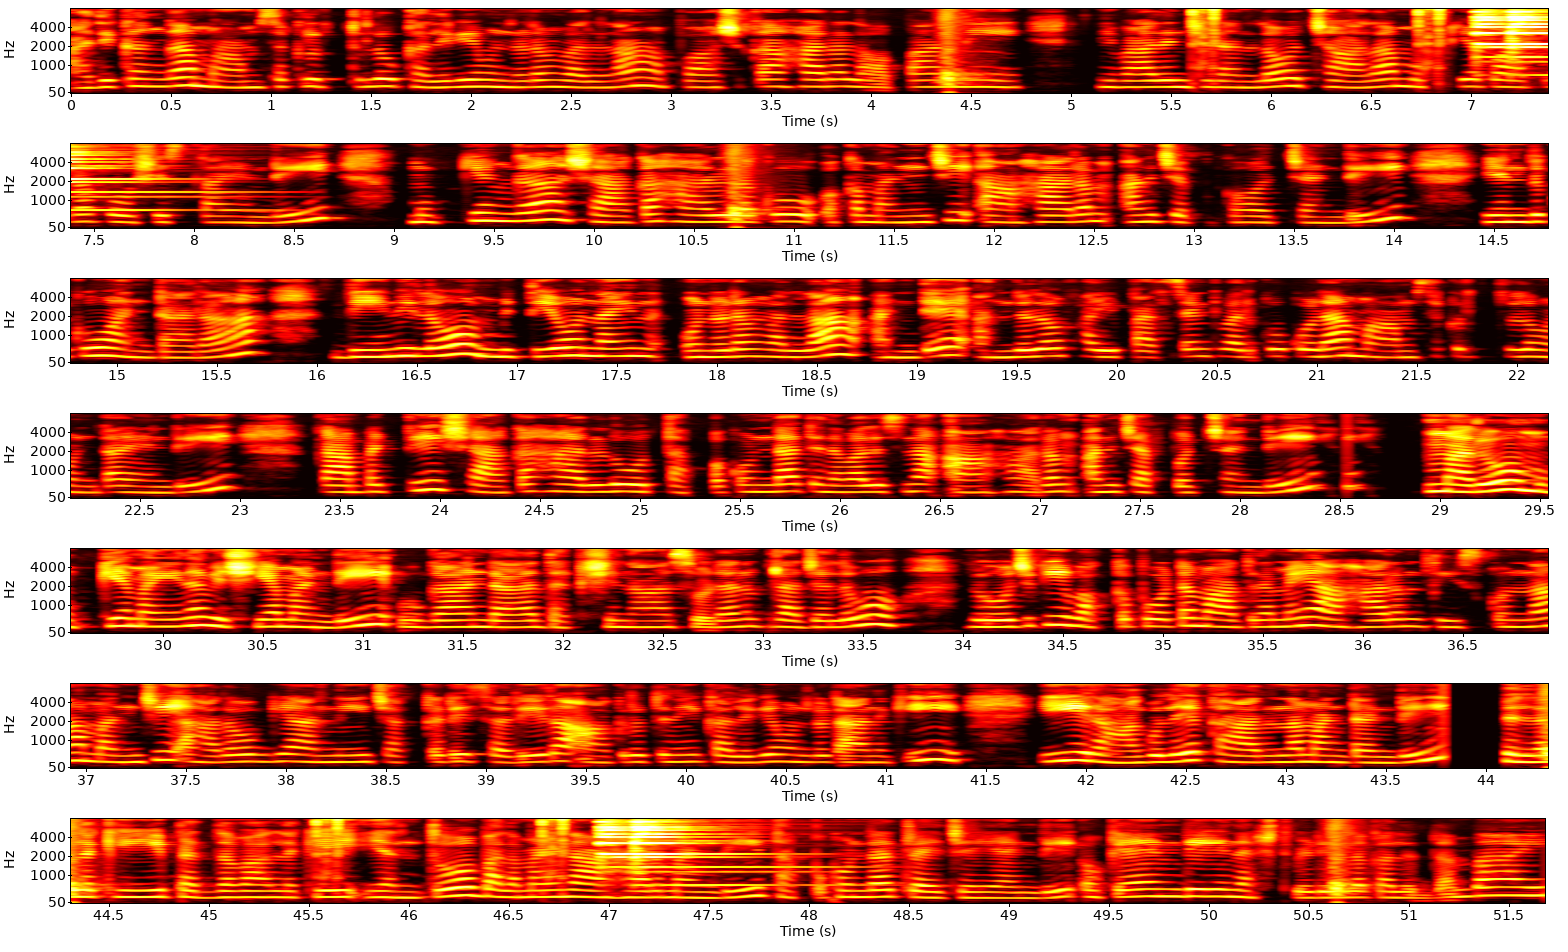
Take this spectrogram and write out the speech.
అధికంగా మాంసకృత్తులు కలిగి ఉండడం వలన పోషకాహార లోపాన్ని నివారించడంలో చాలా ముఖ్య పాత్ర పోషిస్తాయండి. ముఖ్యంగా శాకాహారులకు ఒక మంచి ఆహారం అని చెప్పుకోవచ్చండి. ఎందుకు అంటారా? దీనిలో మిథియోనైన్ ఉండడం వల్ల అంటే అందులో ఫైవ్ పర్సెంట్ వరకు కూడా మాంసకృత్తులు ఉంటాయండి. కాబట్టి శాకాహారులు తప్పకుండా తినవలసిన ఆహారం అని చెప్పొచ్చండి. మరో ముఖ్యమైన విషయం అండి ఉగాండా దక్షిణ సుడన్ ప్రజలు రోజుకి ఒక్క పూట మాత్రమే ఆహారం తీసుకున్న మంచి ఆరోగ్యాన్ని చక్కటి శరీర ఆకృతిని కలిగి ఉండటానికి ఈ రాగులే కారణం అంటండి పిల్లలకి పెద్దవాళ్ళకి ఎంతో బలమైన ఆహారం అండి తప్పకుండా ట్రై చేయండి. ఓకే అండి. నెక్స్ట్ వీడియోలో కలుద్దాం. బాయ్.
